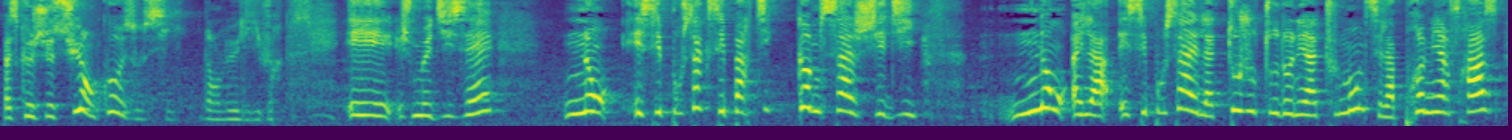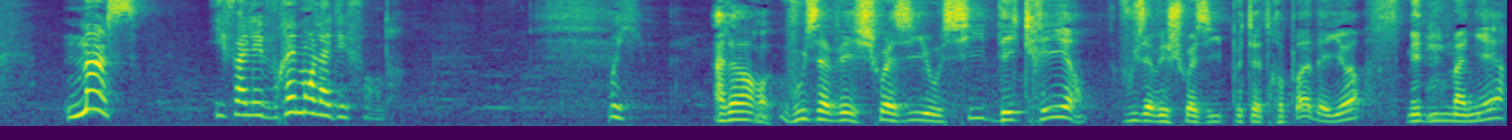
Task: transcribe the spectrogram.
Parce que je suis en cause aussi dans le livre. Et je me disais, non. Et c'est pour ça que c'est parti comme ça. J'ai dit, non. Elle a, et c'est pour ça elle a toujours tout donné à tout le monde. C'est la première phrase. Mince. Il fallait vraiment la défendre. Oui. Alors, vous avez choisi aussi d'écrire, vous avez choisi peut-être pas d'ailleurs, mais d'une manière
